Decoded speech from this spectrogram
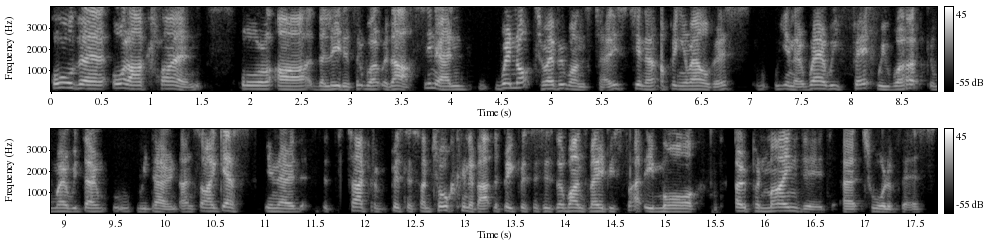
all the all our clients, all our the leaders that work with us, you know, and we're not to everyone's taste. You know, upping your Elvis. You know, where we fit, we work, and where we don't, we don't. And so I guess you know the, the type of business I'm talking about, the big businesses, the ones maybe slightly more open-minded uh, to all of this.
